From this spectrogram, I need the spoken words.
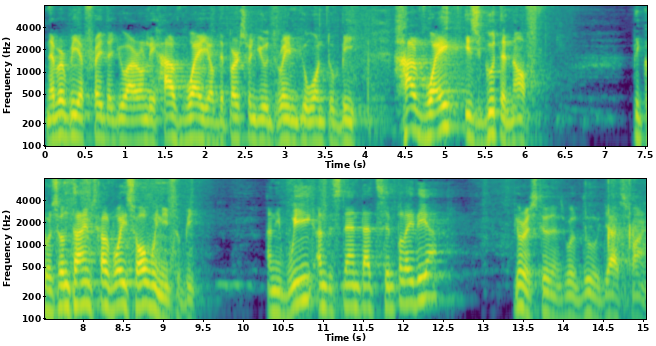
Never be afraid that you are only halfway of the person you dream you want to be. Halfway is good enough. Because sometimes halfway is all we need to be. And if we understand that simple idea, your students will do just fine.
